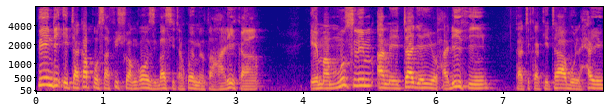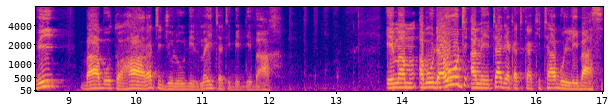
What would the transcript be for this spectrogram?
pindi itakaposafishwa ngozi basi itakuwa imetaharika. Imam muslim ameitaja hiyo hadithi katika kitabu lhaidhi babu taharati juludi lmaitati bidibagh imam abu daud ameitaja katika kitabu libasi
